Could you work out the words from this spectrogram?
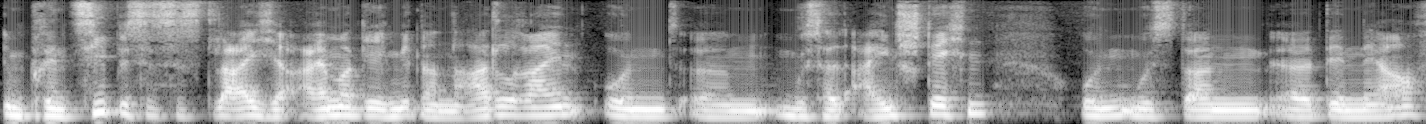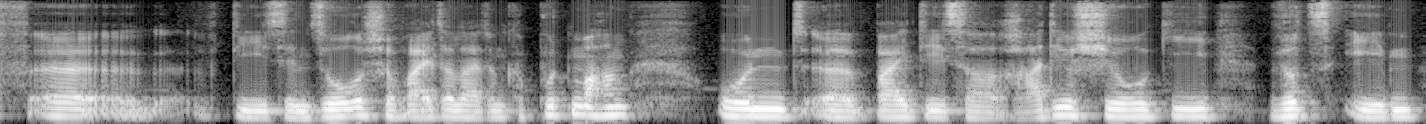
Im Prinzip ist es das gleiche. Einmal gehe ich mit einer Nadel rein und ähm, muss halt einstechen und muss dann äh, den Nerv, äh, die sensorische Weiterleitung kaputt machen. Und äh, bei dieser Radiochirurgie wird es eben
